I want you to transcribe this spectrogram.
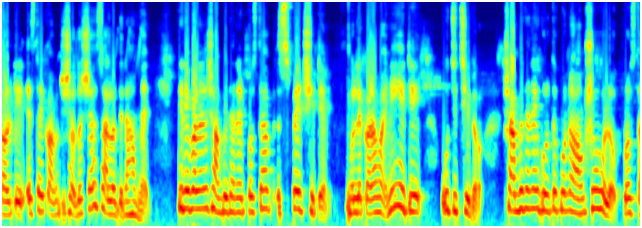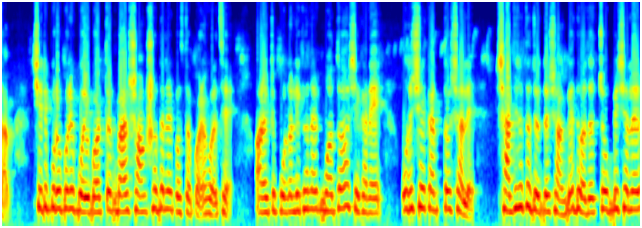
দলটির স্থায়ী কমিটির সদস্য সালাউদ্দিন আহমেদ। তিনি বলেন, সংবিধানের প্রস্তাব স্প্রেডশিটে উল্লেখ করা হয়নি, এটি উচিত ছিল। সংবিধানের গুরুত্বপূর্ণ অংশ হলো প্রস্তাব। সেটি পুরোপুরি পরিবর্তন বা সংশোধনের প্রস্তাব করা হয়েছে। অনেকটা পুনর্লিখনের মতো সেখানে উনিশশো একাত্তর সালে স্বাধীনতা যুদ্ধের সঙ্গে দু হাজার চব্বিশ সালের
